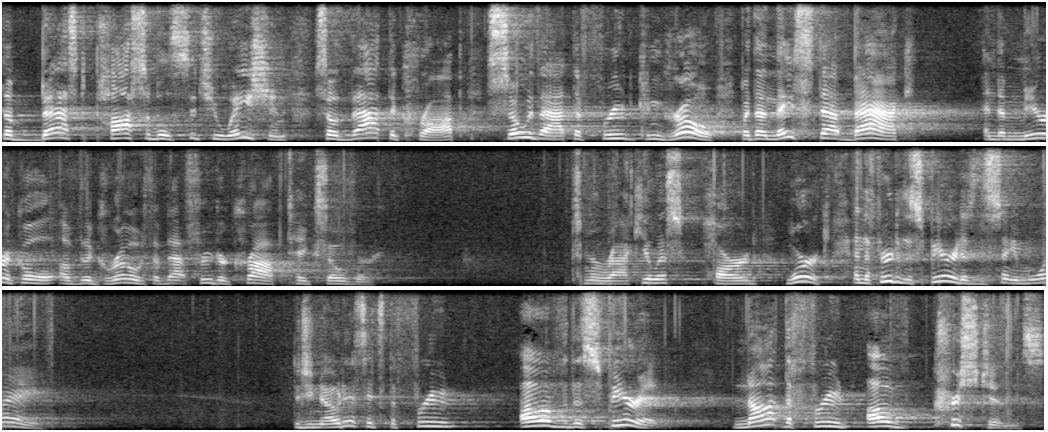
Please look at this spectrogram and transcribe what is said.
the best possible situation so that the crop, so that the fruit can grow. But then they step back and the miracle of the growth of that fruit or crop takes over. It's miraculous, hard work. And the fruit of the Spirit is the same way. Did you notice? It's the fruit of the Spirit not the fruit of Christians.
